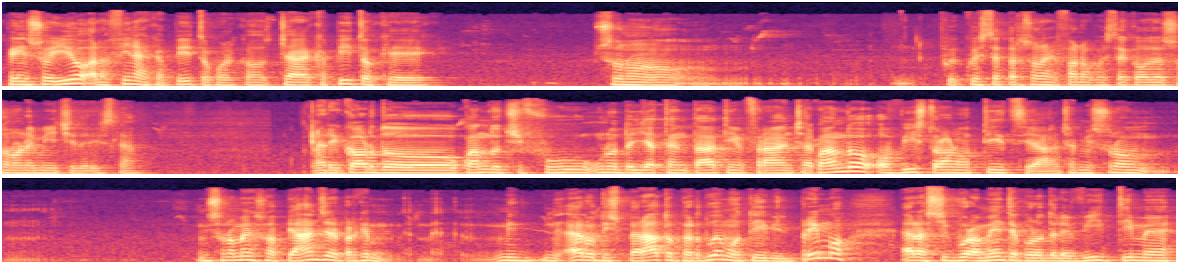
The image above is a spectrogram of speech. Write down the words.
penso io alla fine ha capito qualcosa, cioè ha capito che sono queste persone che fanno queste cose sono nemici dell'Islam ricordo quando ci fu uno degli attentati in Francia, quando ho visto la notizia, cioè mi sono, mi sono messo a piangere perché mi, ero disperato per due motivi. Il primo era sicuramente quello delle vittime,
